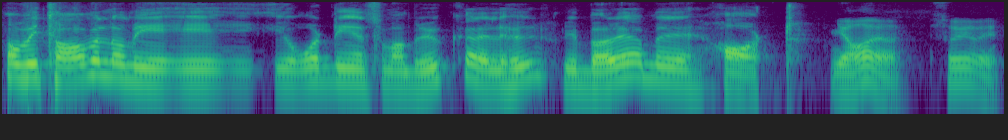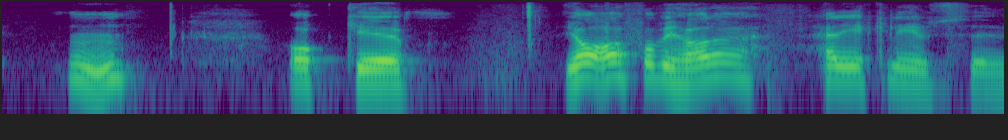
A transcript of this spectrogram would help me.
Och vi tar väl dem i, i, i ordningen som man brukar, eller hur? Vi börjar med Hart. Ja, ja. Så gör vi. Mm. Och eh, ja, får vi höra herr Ekelivs... Eh,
